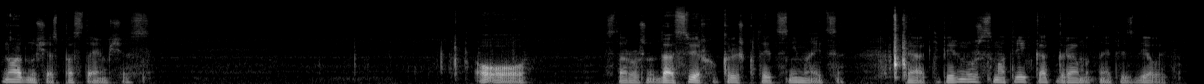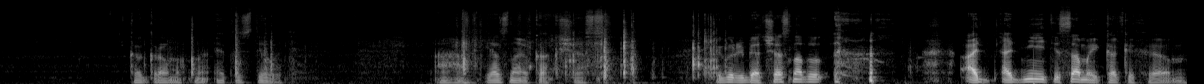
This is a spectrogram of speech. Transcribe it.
Ну, одну сейчас поставим сейчас. О, осторожно. Да, сверху крышка-то это снимается. Так, теперь нужно смотреть, как грамотно это сделать. Как грамотно это сделать. Ага, я знаю, как сейчас. Я говорю, ребят, сейчас надо од- одни эти самые, как их, эм,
